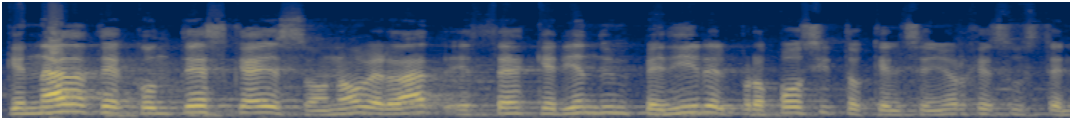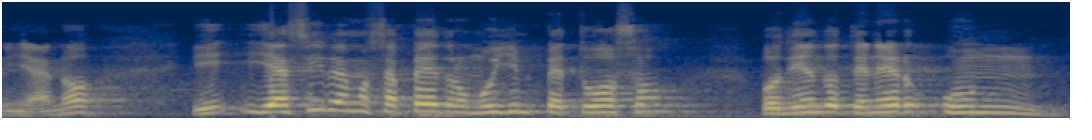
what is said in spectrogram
que nada te acontezca eso, ¿no? ¿Verdad? Está queriendo impedir el propósito que el Señor Jesús tenía, ¿no? Y, y así vemos a Pedro muy impetuoso, pudiendo tener un,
